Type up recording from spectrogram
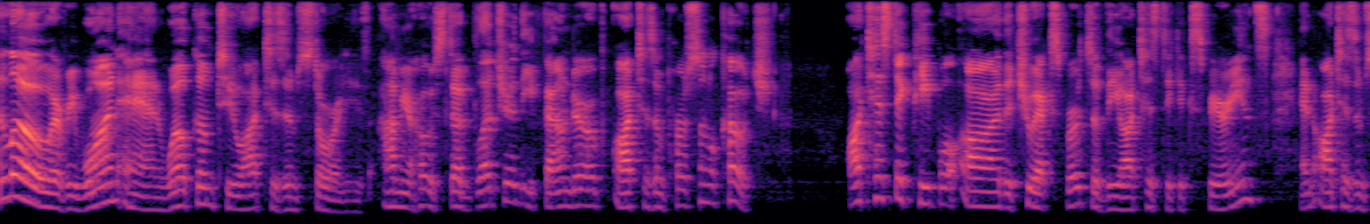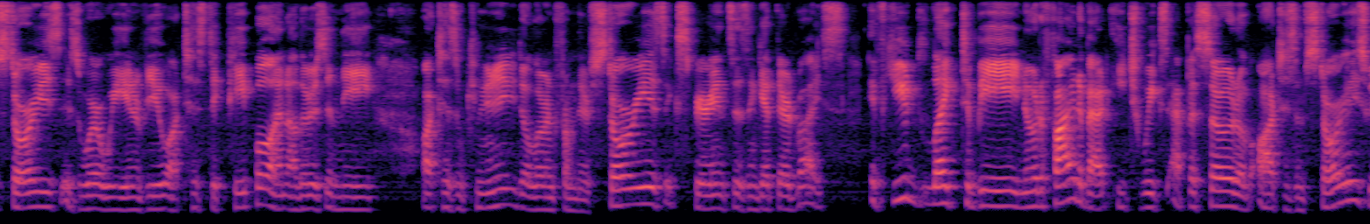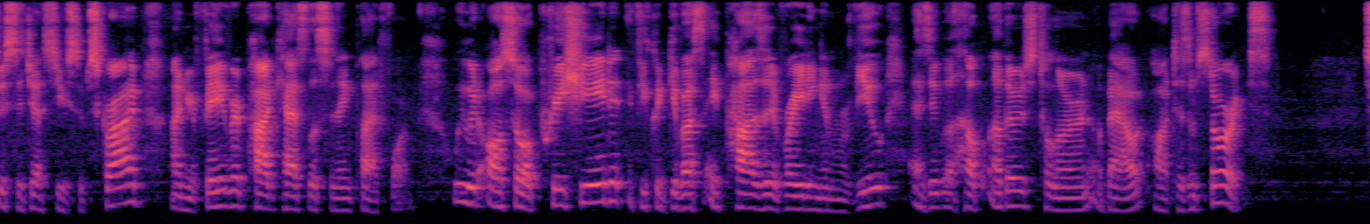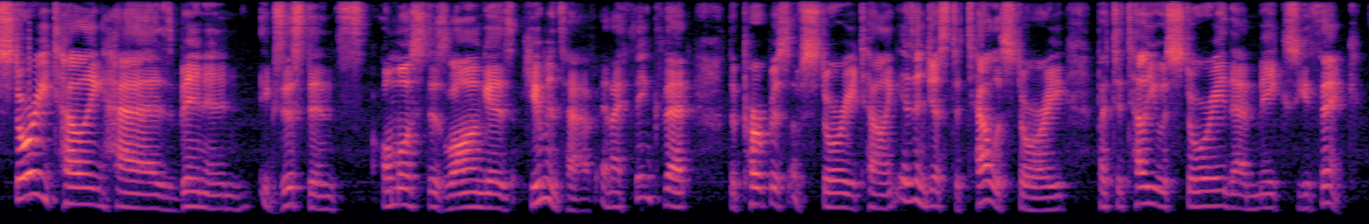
Hello, everyone, and welcome to Autism Stories. I'm your host, Doug Blecher, the founder of Autism Personal Coach. Autistic people are the true experts of the autistic experience, and Autism Stories is where we interview autistic people and others in the autism community to learn from their stories, experiences, and get their advice. If you'd like to be notified about each week's episode of Autism Stories, we suggest you subscribe on your favorite podcast listening platform. We would also appreciate it if you could give us a positive rating and review, as it will help others to learn about autism stories. Storytelling has been in existence almost as long as humans have, and I think that the purpose of storytelling isn't just to tell a story, but to tell you a story that makes you think.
